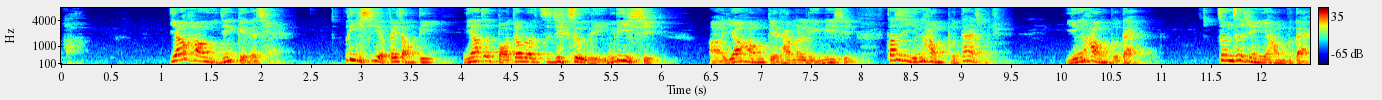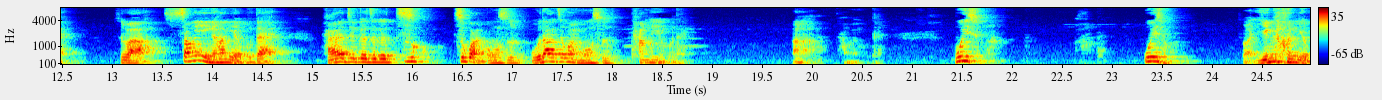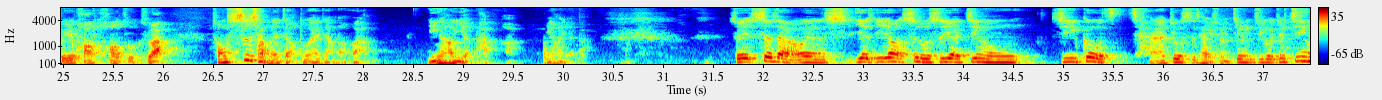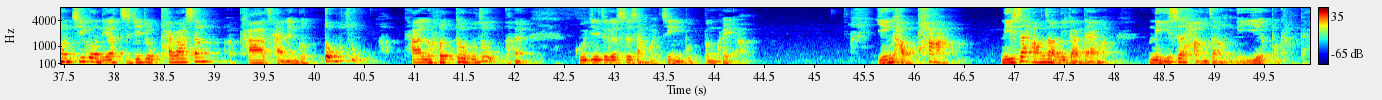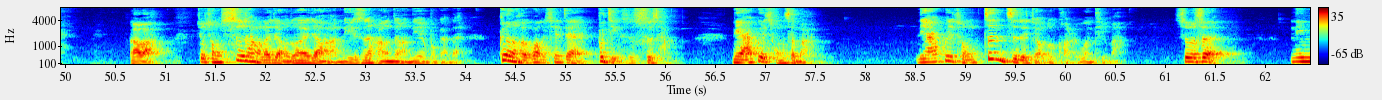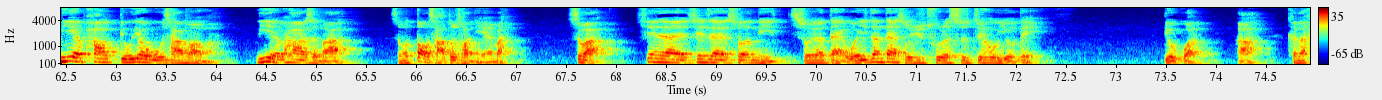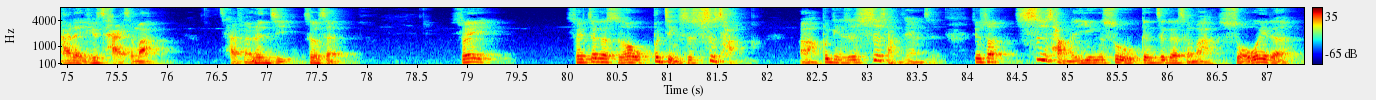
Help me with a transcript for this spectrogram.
啊，央行已经给了钱，利息也非常低，你要这保交的资金是零利息啊，央行给他们零利息，但是银行不贷出去，银行不贷。政策性银行不贷是吧？商业银行也不贷，还有这个这个资资管公司，五大资管公司他们也不贷，啊，他们不贷，为什么？啊，为什么？是吧？银行也被套套住是吧？从市场的角度来讲的话，银行也怕啊，银行也怕。所以社长问：要要是不是要金融机构才就是才行？金融机构就金融机构你要直接就开发商啊，他才能够兜住啊。他如果兜不住，估计这个市场会进一步崩溃啊！银行怕，你是行长，你敢贷吗？你是行长，你也不敢贷，知道吧？就从市场的角度来讲啊，你是行长，你也不敢贷，更何况现在不仅是市场，你还会从什么？你还会从政治的角度考虑问题吗？是不是？你你也怕丢掉乌纱帽嘛？你也怕什么？什么倒茶多少年嘛？是吧？现在现在说你说要带，我一旦带出去出了事，最后又得丢官啊，可能还得去踩什么踩缝纫机，是不是？所以所以这个时候不仅是市场啊，不仅是市场这样子，就是说市场的因素跟这个什么所谓的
